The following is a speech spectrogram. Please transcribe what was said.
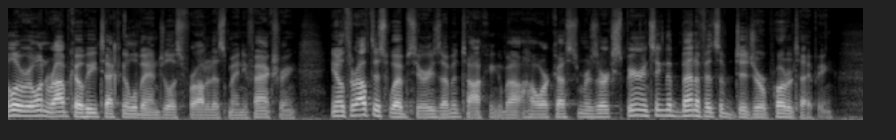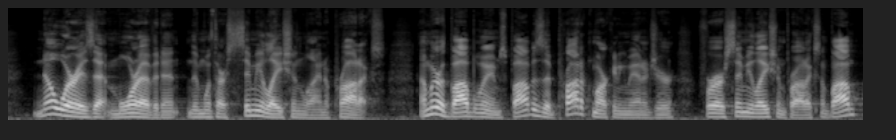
Hello everyone, Rob Cohee, Technical Evangelist for Autodesk Manufacturing. You know, throughout this web series, I've been talking about how our customers are experiencing the benefits of digital prototyping. Nowhere is that more evident than with our simulation line of products. I'm here with Bob Williams. Bob is a product marketing manager for our simulation products. And Bob,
